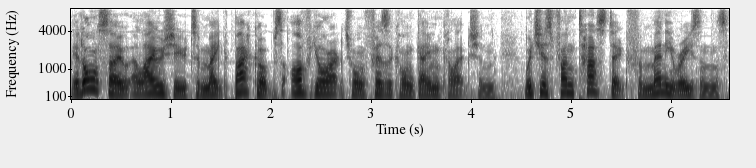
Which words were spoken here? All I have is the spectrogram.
It also allows you to make backups of your actual physical game collection, which is fantastic for many reasons.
